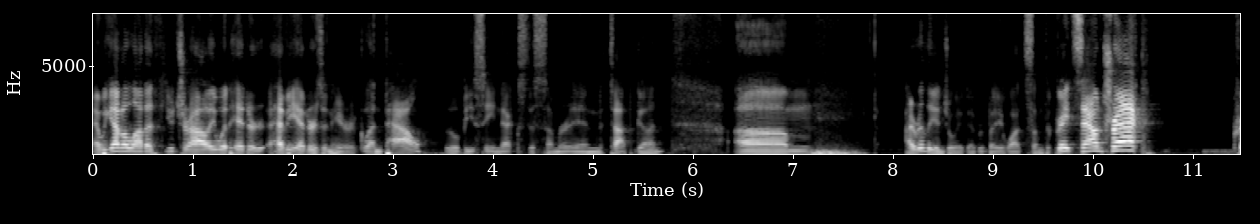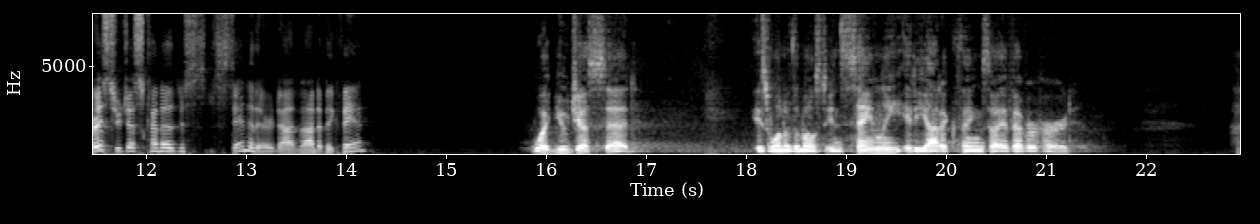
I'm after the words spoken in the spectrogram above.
and we got a lot of future Hollywood hitter heavy hitters in here. Glen Powell, who will be seen next this summer in Top Gun. Um, I really enjoyed Everybody Wants Some. The great soundtrack. Chris, you're just kind of just standing there, not not a big fan. What you just said is one of the most insanely idiotic things I have ever heard.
